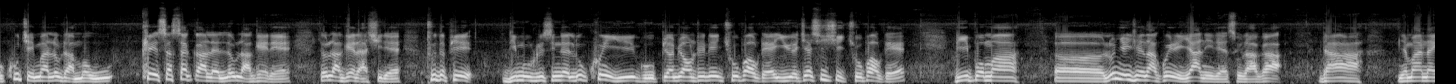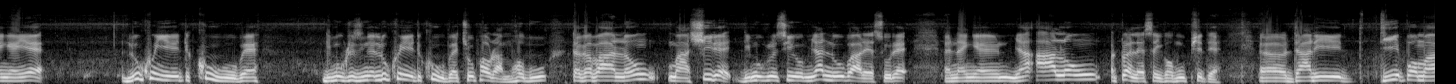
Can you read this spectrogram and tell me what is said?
အခုချိန်မှလုပ်တာမဟုတ်ဘူးခေတ်ဆက်ဆက်ကလည်းလှုပ်လာခဲ့တယ်လှုပ်လာခဲ့တာရှိတယ်အထူးသဖြင့်ဒီမိုကရေစီနဲ့လူ့ခွင့်ရေးကိုပြောင်ပြောင်တင်းတင်းချိုးဖောက်တယ်ရွေချက်ရှိရှိချိုးဖောက်တယ်ဒီအပေါ်မှာအဲလူငင်းချင်းသာခွင့်တွေရနေတယ်ဆိုတာကဒါမြန်မာနိုင်ငံရဲ့လူခွင့်ရေးတစ်ခုကိုပဲ ဒီမိုကရေစီနဲ့လူခွင့်ရေးတစ်ခုကိုပဲချိုးဖောက်တာမဟုတ်ဘူးတကဘာလုံးမှာရှိတဲ့ဒီမိုကရေစီကိုမြတ်နိုးပါတယ်ဆိုတော့နိုင်ငံများအားလုံးအတွက်လည်းစိတ်ခေါ်မှုဖြစ်တယ်အဲဒါဒီဒီအပေါ်မှာ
